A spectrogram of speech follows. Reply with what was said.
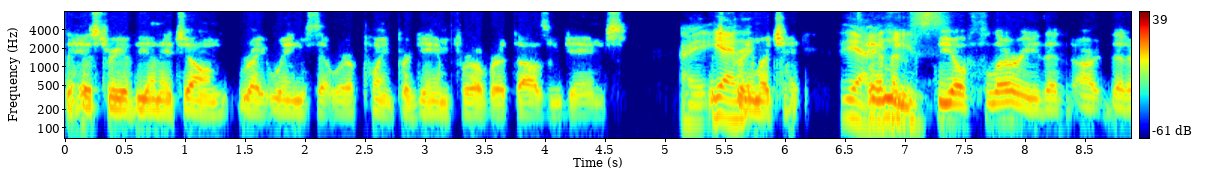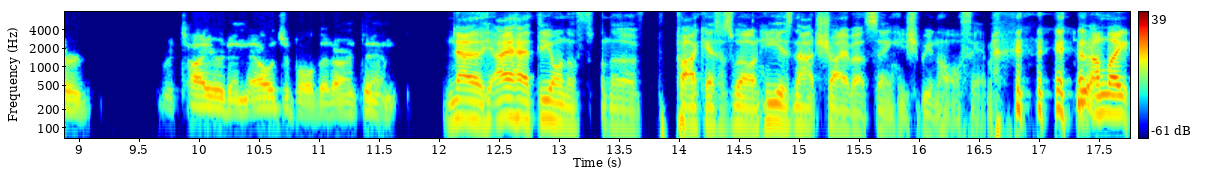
the history of the NHL and right wings that were a point per game for over a thousand games. I mean, yeah, pretty much yeah, him and and Theo Fleury that are that are retired and eligible that aren't in. Now I had Theo on the on the podcast as well, and he is not shy about saying he should be in the Hall of Fame. yeah. unlike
